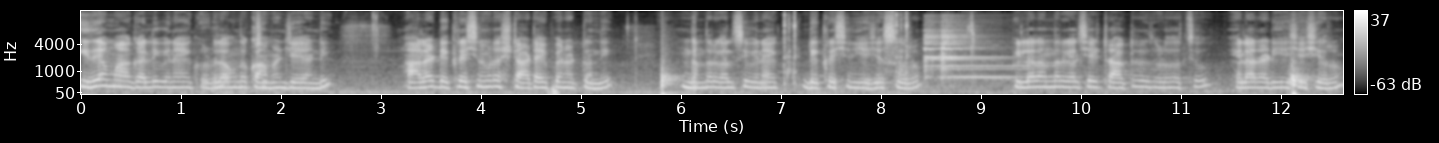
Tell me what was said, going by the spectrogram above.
ఇదే మా గల్లీ వినాయకుడు. ఎలా ఉందో కామెంట్ చేయండి. అలా డెకరేషన్ కూడా స్టార్ట్ అయిపోయినట్టుంది. ఇంకందరూ కలిసి వినాయక్ డెకరేషన్ చేసేస్తారు. పిల్లలందరూ కలిసి ట్రాక్టర్ చూడవచ్చు. ఎలా రెడీ చేసేసారు.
